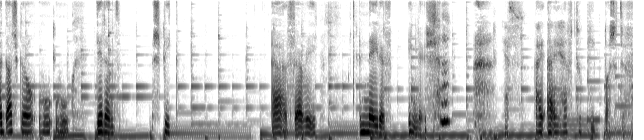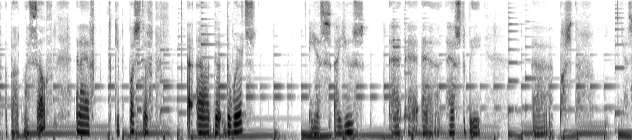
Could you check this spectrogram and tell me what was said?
a Dutch girl who who didn't speak uh, very native English. yes, I, I have to keep positive about myself, and I have to keep positive. Uh, uh the the words yes, I use uh, uh, uh, has to be uh, positive. Yes.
